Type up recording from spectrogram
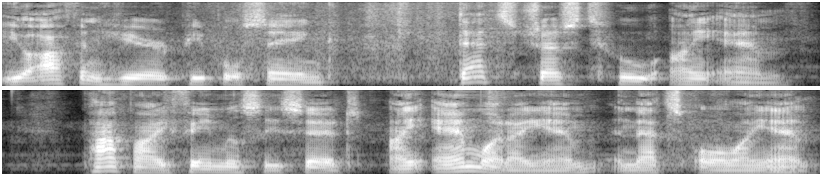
You often hear people saying, That's just who I am. Popeye famously said, I am what I am, and that's all I am.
